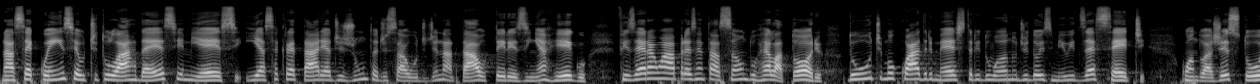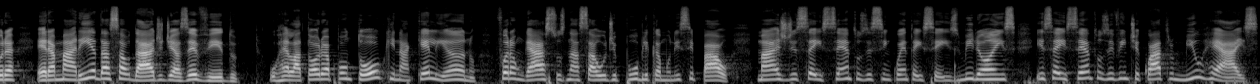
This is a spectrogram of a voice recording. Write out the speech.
Na sequência, o titular da SMS e a secretária adjunta de saúde de Natal, Terezinha Rego, fizeram a apresentação do relatório do último quadrimestre do ano de 2017, quando a gestora era Maria da Saudade de Azevedo. O relatório apontou que, naquele ano, foram gastos na saúde pública municipal mais de 656 milhões e 624 mil reais,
